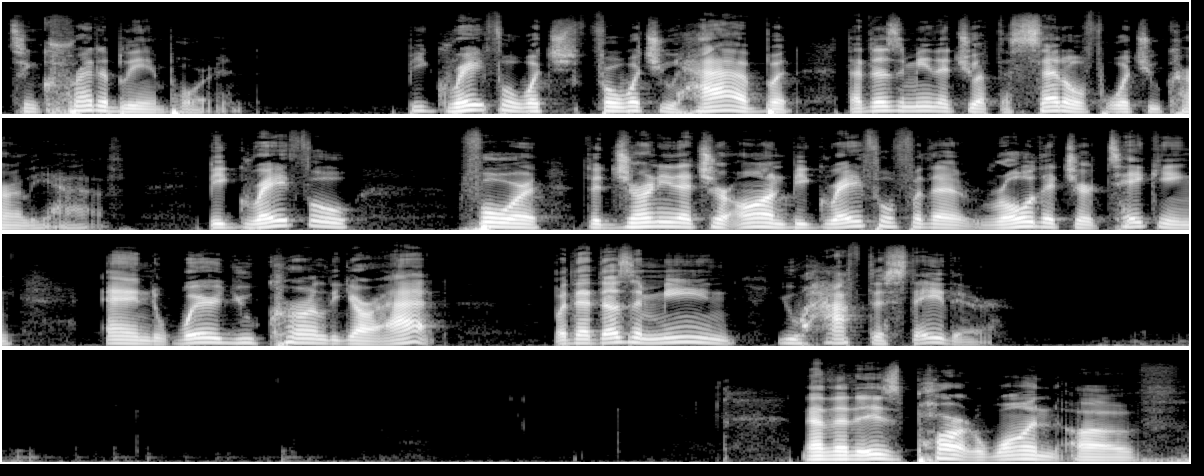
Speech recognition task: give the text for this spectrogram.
It's incredibly important. Be grateful what you, for what you have, but that doesn't mean that you have to settle for what you currently have. Be grateful for the journey that you're on. Be grateful for the road that you're taking and where you currently are at. But that doesn't mean you have to stay there. Now, that is part one of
